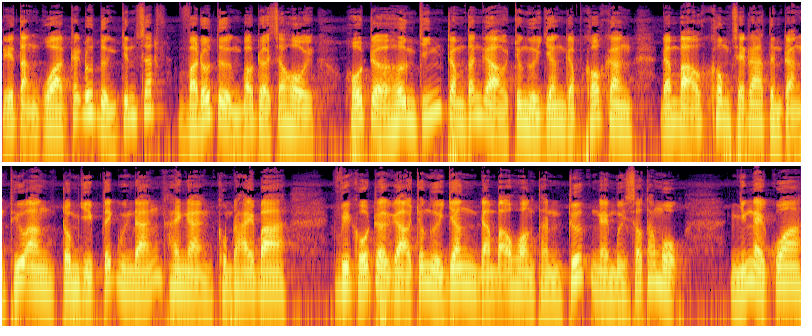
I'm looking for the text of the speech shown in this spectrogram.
để tặng quà các đối tượng chính sách và đối tượng bảo trợ xã hội, hỗ trợ hơn 900 tấn gạo cho người dân gặp khó khăn, đảm bảo không xảy ra tình trạng thiếu ăn trong dịp Tết Nguyên đán 2023. Việc hỗ trợ gạo cho người dân đảm bảo hoàn thành trước ngày 16 tháng 1. Những ngày qua,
